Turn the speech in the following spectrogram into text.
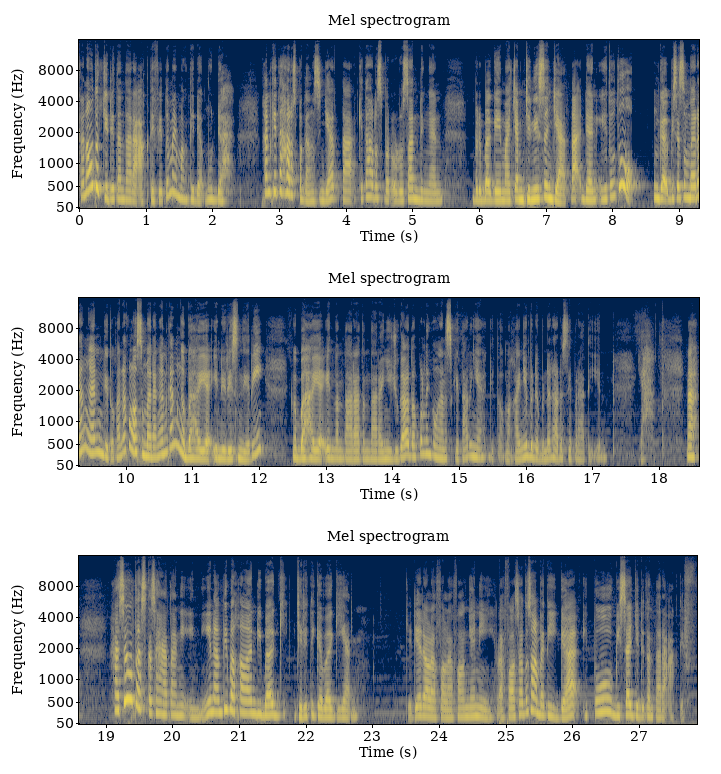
Karena untuk jadi tentara aktif itu memang tidak mudah. Kan kita harus pegang senjata, kita harus berurusan dengan berbagai macam jenis senjata dan itu tuh nggak bisa sembarangan gitu karena kalau sembarangan kan ngebahayain diri sendiri ngebahayain tentara-tentaranya juga ataupun lingkungan sekitarnya gitu makanya benar-benar harus diperhatiin ya nah hasil tes kesehatannya ini nanti bakalan dibagi jadi tiga bagian jadi ada level-levelnya nih. Level 1 sampai 3 itu bisa jadi tentara aktif.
